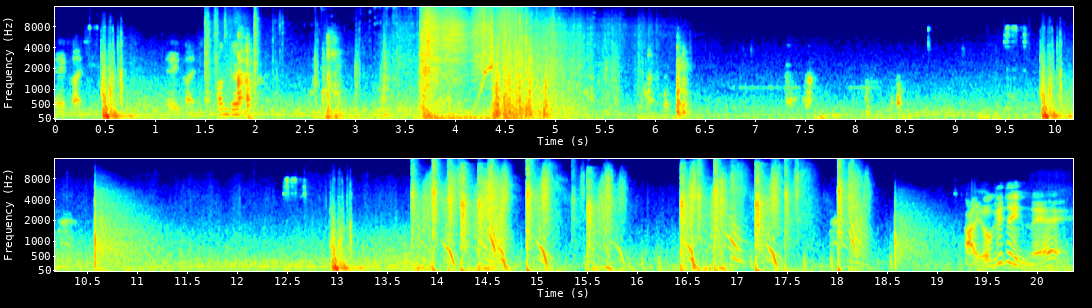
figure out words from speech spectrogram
여기까지. 여기까지. 한 대. 아 여기도 있네.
